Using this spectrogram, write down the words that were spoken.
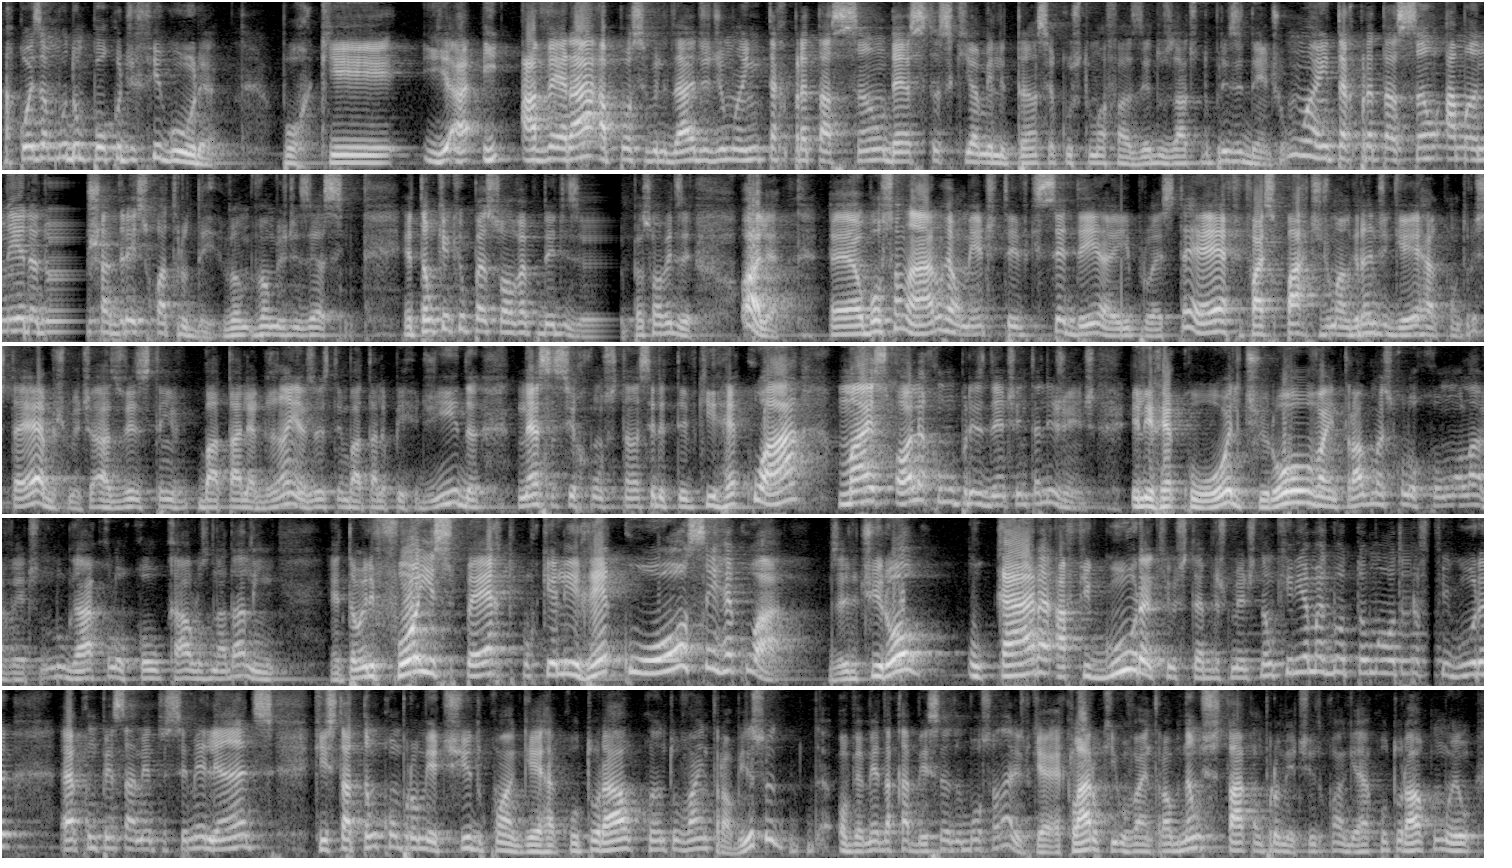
a coisa muda um pouco de figura, porque e, e, haverá a possibilidade de uma interpretação dessas que a militância costuma fazer dos atos do presidente. Uma interpretação à maneira do xadrez 4D, vamos dizer assim. Então o que, que o pessoal vai poder dizer? O pessoal vai dizer: olha, é, o Bolsonaro realmente teve que ceder aí para o STF, faz parte de uma grande guerra contra o establishment. Às vezes tem batalha ganha, às vezes tem batalha perdida. Nessa circunstância ele teve que recuar, mas olha como o presidente é inteligente. Ele recuou, ele tirou, vai entrar, mas colocou colocou um Olavete no lugar, colocou o Carlos Nadalim. Então ele foi esperto porque ele recuou sem recuar. Ele tirou o cara, a figura que o establishment não queria, mas botou uma outra figura é, com pensamentos semelhantes, que está tão comprometido com a guerra cultural quanto o Weintraub. Isso, obviamente, da cabeça do bolsonarismo, porque é claro que o Weintraub não está comprometido com a guerra cultural, como eu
